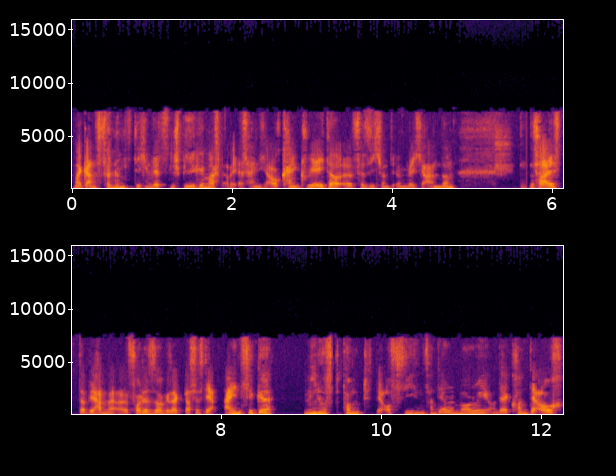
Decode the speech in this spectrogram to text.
mal ganz vernünftig im letzten Spiel gemacht, aber er ist eigentlich auch kein Creator äh, für sich und irgendwelche anderen. Das heißt, wir haben äh, vor der Saison gesagt, das ist der einzige Minuspunkt der Offseason von Daryl Morey und er konnte auch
